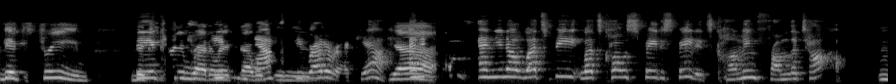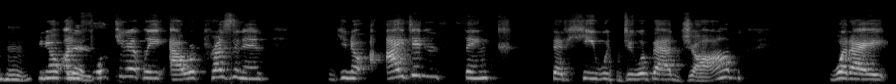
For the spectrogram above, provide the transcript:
the extreme, the, extreme rhetoric that was being used. rhetoric yeah and, Yeah. it comes- and you know let's be let's call a spade a spade it's coming from the top hmm you know It is. unfortunately our president you know i didn't think that he would do a bad job what i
